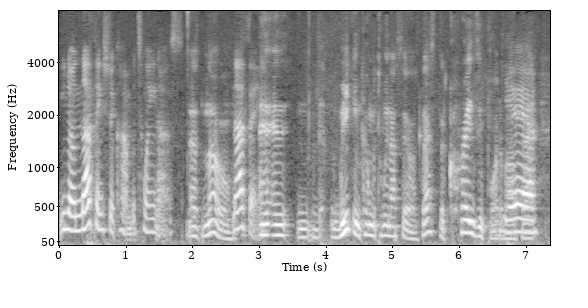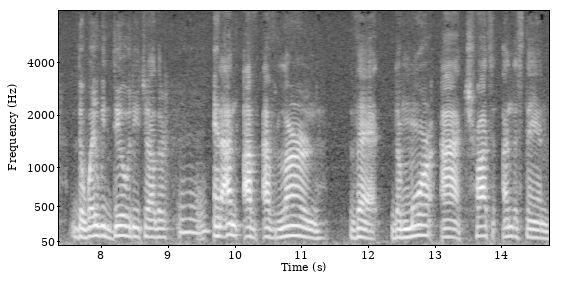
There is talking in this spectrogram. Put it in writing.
you know, nothing should come between us. That's no. Nothing. And, and th- we can come between ourselves. That's the crazy part about Yeah. that. The way we deal with each other. Mm-hmm. And I, I've, I've learned that the more I try to understand,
